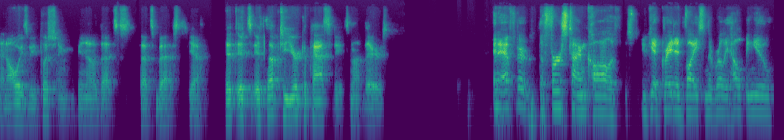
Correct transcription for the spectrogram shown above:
and always be pushing you know that's that's best. Yeah. It, it's it's up to your capacity. It's not theirs and after the first time call if you get great advice and they're really helping you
